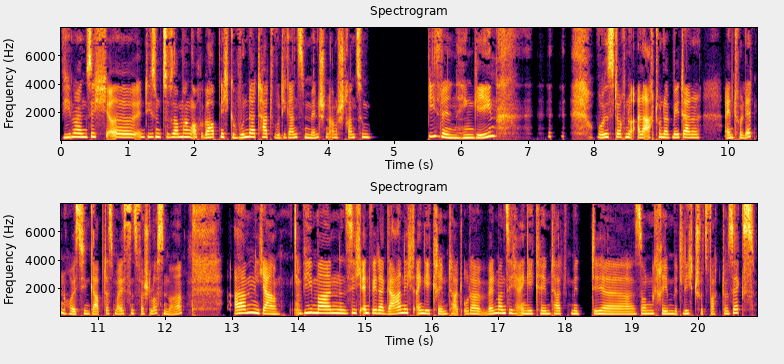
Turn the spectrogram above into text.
wie man sich äh, in diesem Zusammenhang auch überhaupt nicht gewundert hat, wo die ganzen Menschen am Strand zum Bieseln hingehen, wo es doch nur alle 800 Meter ein Toilettenhäuschen gab, das meistens verschlossen war. Ähm, ja, wie man sich entweder gar nicht eingecremt hat oder wenn man sich eingecremt hat mit der Sonnencreme mit Lichtschutzfaktor 6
